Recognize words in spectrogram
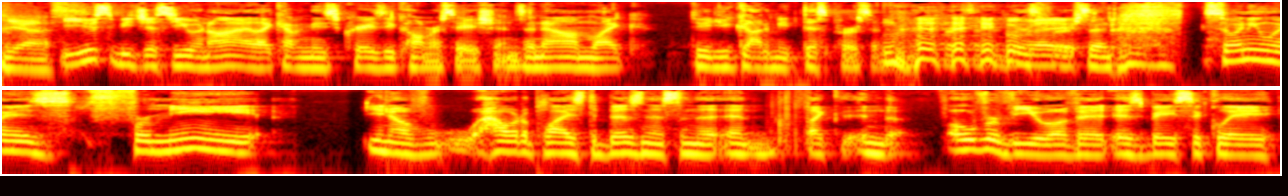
Yes. it used to be just you and I like having these crazy conversations. And now I'm like, dude, you got to meet this person, this person, this Right. person. So anyways, for me, you know, how it applies to business and the, and like in the overview of it is basically,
